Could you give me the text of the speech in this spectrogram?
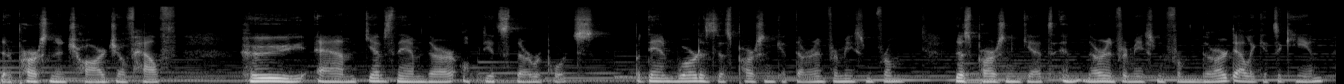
their person in charge of health, who um, gives them their updates, their reports. But then, where does this person get their information from? This person gets in their information from their delegates again,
